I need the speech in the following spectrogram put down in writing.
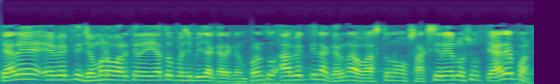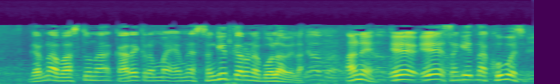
ત્યારે એ વ્યક્તિ જમણવાર કરે યા તો પછી બીજા કાર્યક્રમ. પરંતુ આ વ્યક્તિના ઘરના વાસ્તુનો સાક્ષી રહેલો છું. ત્યારે પણ ઘરના વાસ્તુના કાર્યક્રમમાં એમણે સંગીતકારોને બોલાવેલા. અને એ એ સંગીતના ખૂબ જ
